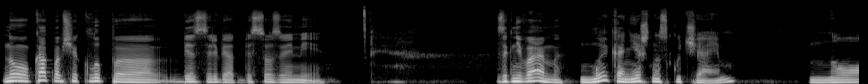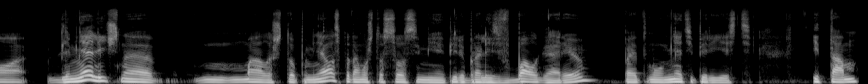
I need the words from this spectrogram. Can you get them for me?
Ну, как вообще клуб э, без ребят, без Соза и Мии? Загниваем мы? Мы, конечно, скучаем, но для меня лично мало что поменялось, потому что СОС и Мия перебрались в Болгарию, поэтому у меня теперь есть и там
